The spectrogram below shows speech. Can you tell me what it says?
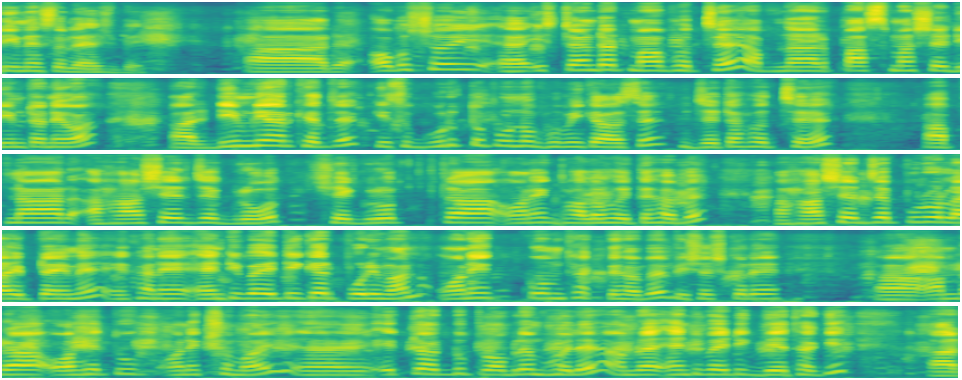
ডিমে চলে আসবে। আর অবশ্যই স্ট্যান্ডার্ড মাপ হচ্ছে আপনার পাঁচ মাসে ডিমটা নেওয়া। আর ডিম নেওয়ার ক্ষেত্রে কিছু গুরুত্বপূর্ণ ভূমিকা আছে, যেটা হচ্ছে আপনার হাঁসের যে গ্রোথ সেই গ্রোথটা অনেক ভালো হইতে হবে। হাঁসের যে পুরো লাইফ টাইমে এখানে অ্যান্টিবায়োটিকের পরিমাণ অনেক কম থাকতে হবে। বিশেষ করে আমরা অহেতুক অনেক সময় একটু একটু প্রবলেম হলে আমরা অ্যান্টিবায়োটিক দিয়ে থাকি। আর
